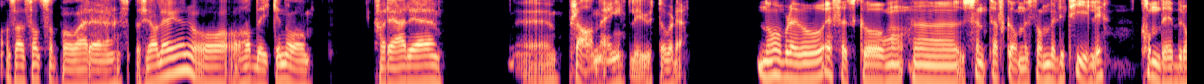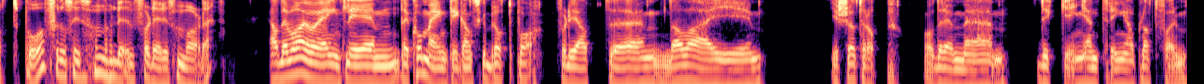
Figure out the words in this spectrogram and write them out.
Altså jeg satsa på å være spesialjeger, og, og hadde ikke noe karriereplan eh, egentlig utover det. Nå ble jo FSK sendt til Afghanistan veldig tidlig. Kom det brått på, for å si sånn, for dere som var der? Ja, det var jo egentlig Det kom egentlig ganske brått på, fordi at da var jeg i i sjøtropp og drev med dykking, entring av plattform.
